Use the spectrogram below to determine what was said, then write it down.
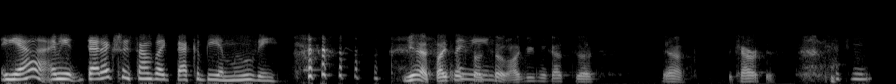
Yeah, I mean that actually sounds like that could be a movie. yes, I think I so mean, too. I've even got the yeah the characters. It's,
